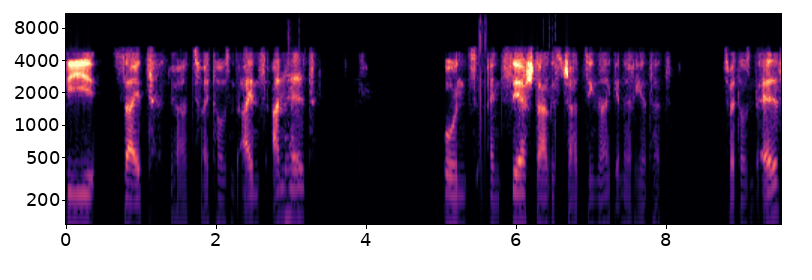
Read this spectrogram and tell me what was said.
die seit ja, 2001 anhält und ein sehr starkes Chartsignal generiert hat. 2011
